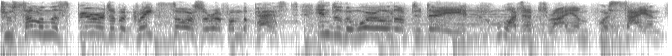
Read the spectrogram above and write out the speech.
To summon the spirit of a great sorcerer from the past into the world of today. What a triumph for science!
